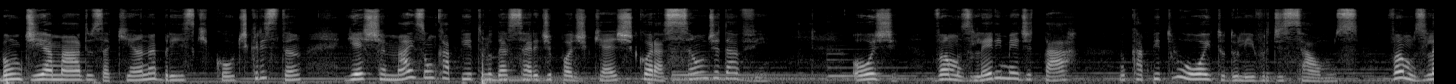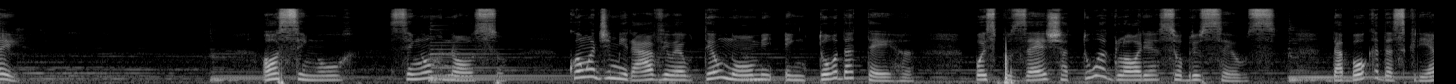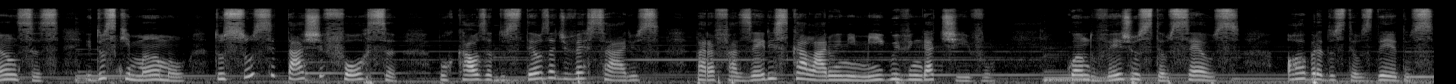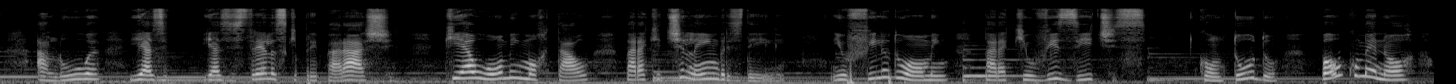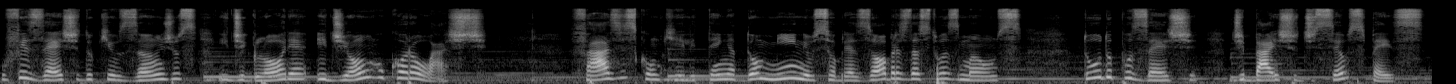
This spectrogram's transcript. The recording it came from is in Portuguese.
Bom dia, amados. Aqui é Ana Brisk, coach cristã, e este é mais um capítulo da série de podcast Coração de Davi. Hoje vamos ler e meditar no capítulo 8 do livro de Salmos. Vamos ler? Ó Senhor, Senhor nosso, quão admirável é o teu nome em toda a terra, pois puseste a tua glória sobre os céus. Da boca das crianças e dos que mamam, tu suscitaste força por causa dos teus adversários, para fazer escalar o inimigo e vingativo. Quando vejo os teus céus, obra dos teus dedos, a lua e as, e as estrelas que preparaste, que é o homem mortal, para que te lembres dele, e o filho do homem, para que o visites. Contudo, pouco menor o fizeste do que os anjos, e de glória e de honra o coroaste. Fazes com que ele tenha domínio sobre as obras das tuas mãos, tudo puseste debaixo de seus pés.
